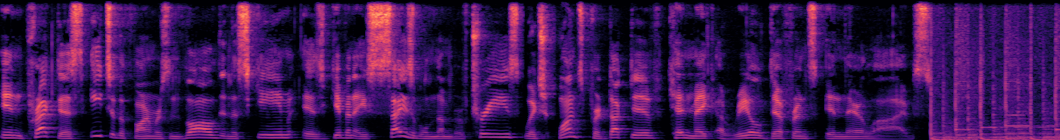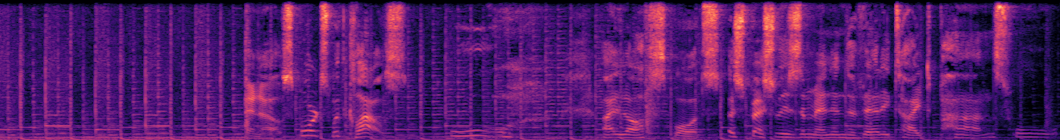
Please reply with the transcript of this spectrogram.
In practice, each of the farmers involved in the scheme is given a sizable number of trees, which, once productive, can make a real difference in their lives. And now, sports with Klaus. Ooh, I love sports, especially the men in the very tight pants. Ooh.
